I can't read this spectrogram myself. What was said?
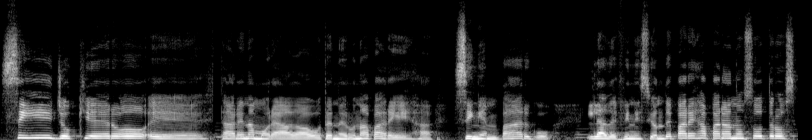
sí, yo quiero eh, estar enamorada o tener una pareja. Sin embargo, la definición de pareja para nosotros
